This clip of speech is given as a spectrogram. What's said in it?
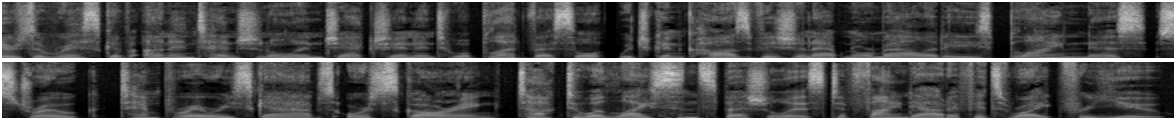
There's a risk of unintentional injection into a blood vessel, which can cause vision abnormalities, blindness, stroke, temporary scabs, or scarring. Talk to a licensed specialist to find out if it's right for you.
